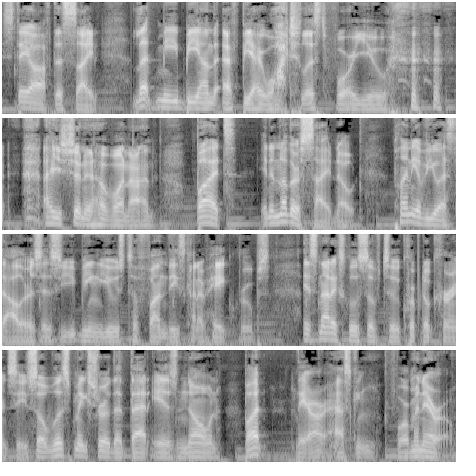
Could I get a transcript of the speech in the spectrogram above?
stay off this site. Let me be on the FBI watch list for you. I shouldn't have one on. But in another side note, plenty of US dollars is being used to fund these kind of hate groups. It's not exclusive to cryptocurrency, so let's make sure that that is known, but they are asking for Monero.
